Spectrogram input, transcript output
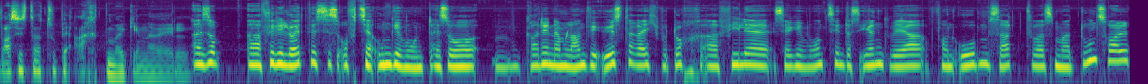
Was ist da zu beachten mal generell? Also für die Leute ist es oft sehr ungewohnt. Also gerade in einem Land wie Österreich, wo doch äh, viele sehr gewohnt sind, dass irgendwer von oben sagt, was man tun soll,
